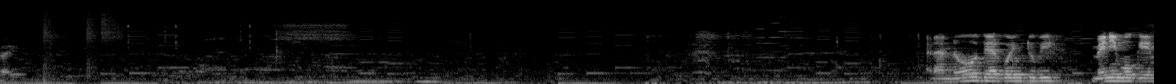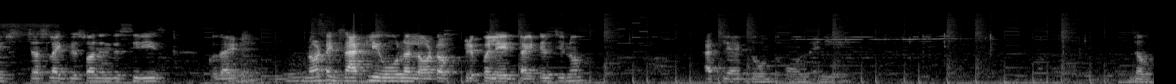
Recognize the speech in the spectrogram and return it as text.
Right. And I know there are going to be many more games just like this one in this series because I not exactly own a lot of AAA titles you know. Actually I don't own any. The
